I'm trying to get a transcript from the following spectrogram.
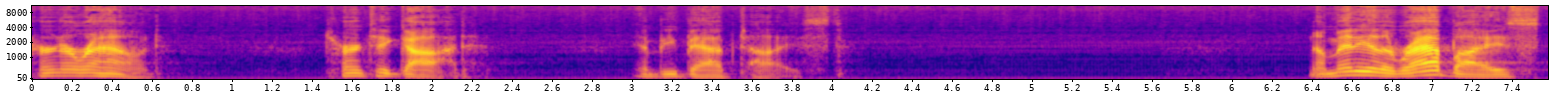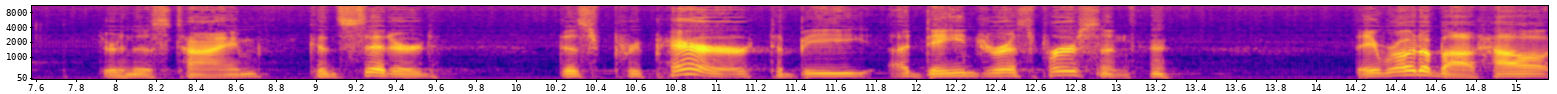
Turn around. Turn to God and be baptized. Now, many of the rabbis during this time considered this preparer to be a dangerous person. they wrote about how,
